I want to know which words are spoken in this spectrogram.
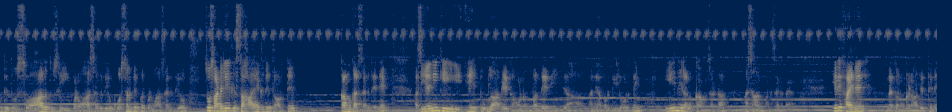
ਉਹਦੇ ਤੋਂ ਸਵਾਲ ਤੁਸੀਂ ਬਣਵਾ ਸਕਦੇ ਹੋ ਕੁਐਸਚਨ ਪੇਪਰ ਬਣਵਾ ਸਕਦੇ ਹੋ। ਸੋ ਸਾਡੇ ਲਈ ਇੱਕ ਸਹਾਇਕ ਦੇ ਤੌਰ ਤੇ ਕੰਮ ਕਰ ਸਕਦੇ ਨੇ। ਅਸੀਂ ਇਹ ਨਹੀਂ ਕਿ ਇਹ ਟੂਲ ਆ ਗਏ ਤਾਂ ਹੁਣ ਬੰਦੇ ਦੀ ਜਾਂ ਅਧਿਆਪਕ ਦੀ ਲੋੜ ਨਹੀਂ। ਇਹਦੇ ਨਾਲ ਕੰਮ ਸਾਡਾ ਆਸਾਨ ਬਣ ਸਕਦਾ ਹੈ। ਇਹਦੇ ਫਾਇਦੇ ਮੈਂ ਤੁਹਾਨੂੰ ਗਿਣਾ ਦਿੱਤੇ ਨੇ।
